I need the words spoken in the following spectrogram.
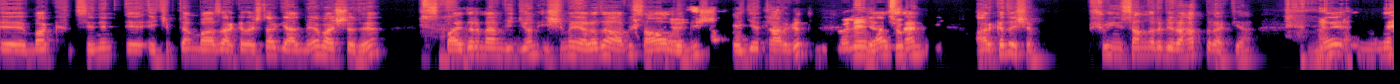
e, bak senin e, ekipten bazı arkadaşlar gelmeye başladı. Spider-Man videon işime yaradı abi sağ ol evet. demiş Ege Target. Böyle ya çok... sen arkadaşım şu insanları bir rahat bırak ya ne, ne,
